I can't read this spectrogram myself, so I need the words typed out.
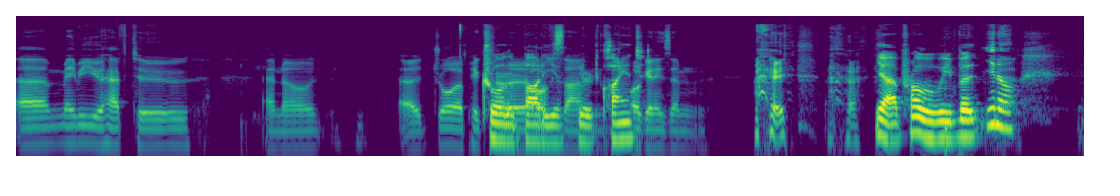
Uh, maybe you have to, I don't know, uh, draw a picture Draw the body of, of your client? organism, right? Yeah, probably, but you know, Yeah.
